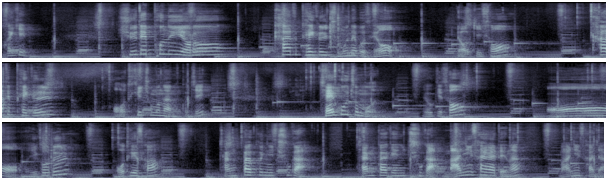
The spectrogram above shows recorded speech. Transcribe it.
확인. 휴대폰을 열어 카드팩을 주문해보세요. 여기서 카드팩을 어떻게 주문하는 거지? 재고 주문. 여기서 어 이거를 어떻게 사? 장바구니 추가. 장바구니 추가. 많이 사야 되나? 많이 사자.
